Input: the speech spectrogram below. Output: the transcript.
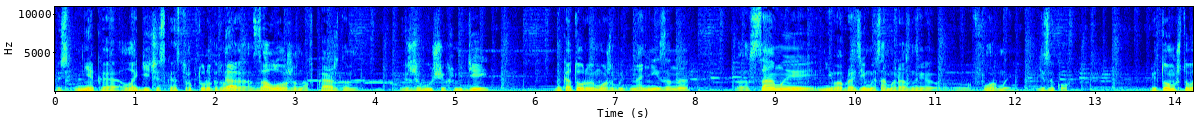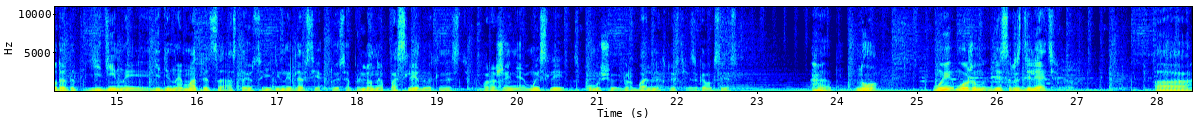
То есть некая логическая структура, которая Да. заложена в каждом из живущих людей, на которую может быть нанизано э, самые невообразимые, самые разные э, формы языков. При том, что вот единый, единая матрица остается единой для всех. То есть определенная последовательность выражения мыслей с помощью вербальных, то есть языковых средств. Но мы можем здесь разделять, а,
